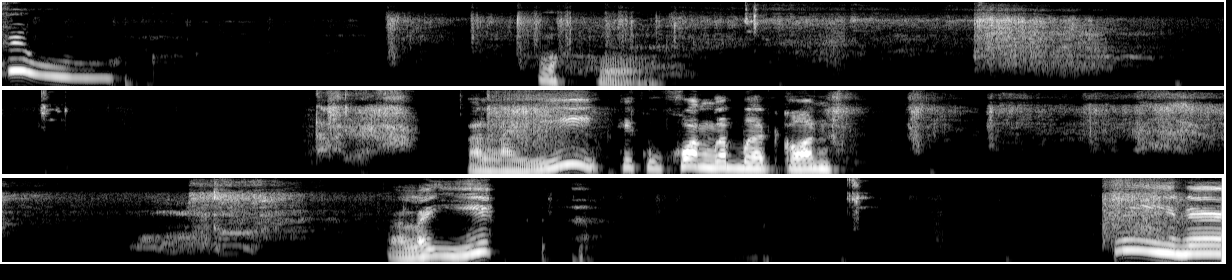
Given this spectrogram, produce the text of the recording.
ฟิว โอ้โหอะไรให้กูคว้างระเบิดก่อน อะไรอีก นี่แน่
